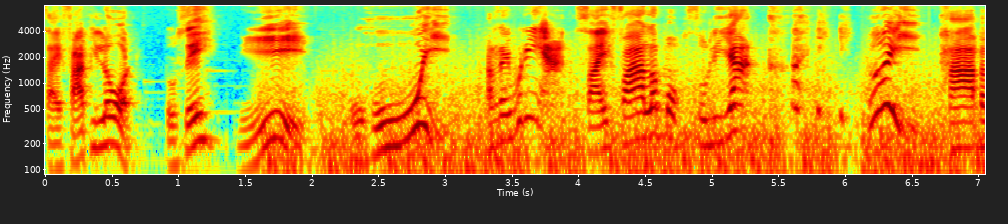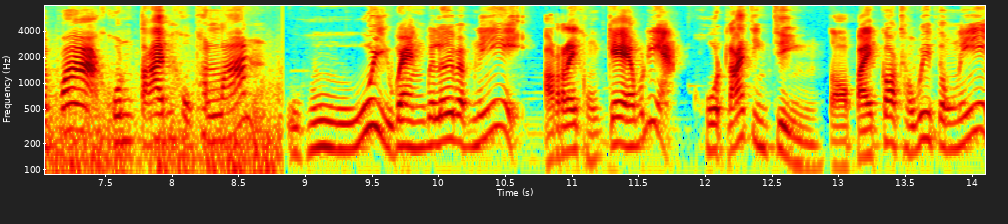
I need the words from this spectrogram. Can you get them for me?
สายฟ้าพิโรธดูสิ นี่ โอ้โหยอะไรวะเนี่ย สายฟ้าระบบสุริยะ เฮ้ย พาแบบว่าคนตายไป6,000ล้าน โอ้โหยแหว่งไปเลยแบบนี้ อะไรของแกวะเนี่ย โหดร้ายจริง ๆ ต่อไปก็ทวีปตรงนี้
